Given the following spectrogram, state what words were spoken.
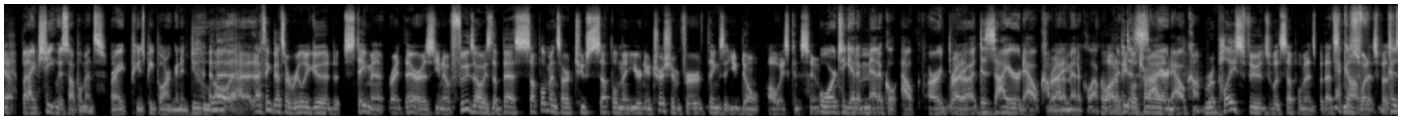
Yeah. but I cheat with supplements, right? Because people aren't going to do And all that, that. I think that's a really good statement right there. Is you know, food's always the best. Supplements are to supplement your nutrition for things that you don't always consume. Or to get a medical out or, or Right. a desired outcome, not a medical outcome. A lot of people try desired and outcome. Replace foods with supplements, but that's Yeah, not what it's supposed to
